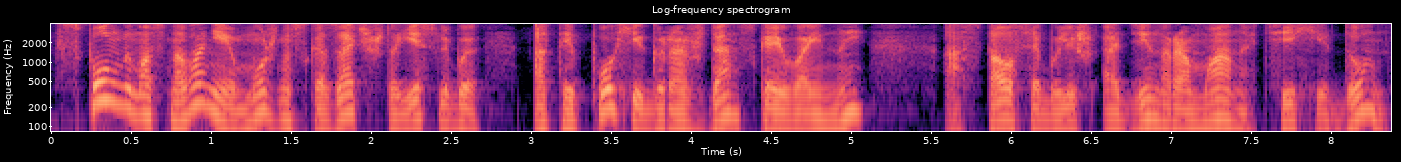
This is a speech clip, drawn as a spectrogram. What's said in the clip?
С полным основанием можно сказать, что если бы от эпохи гражданской войны остался бы лишь один роман «Тихий Дон»,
